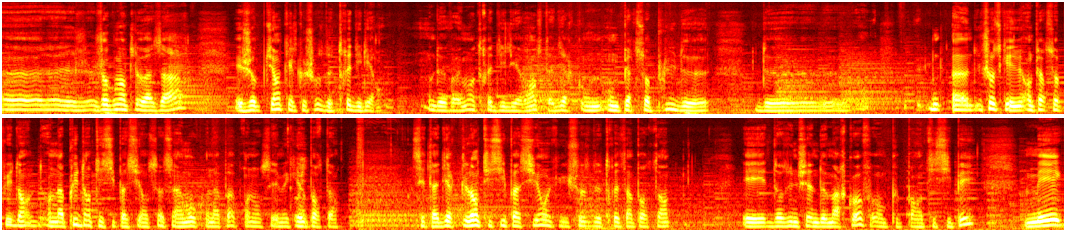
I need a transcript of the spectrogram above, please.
euh, j'augmente le hasard et j'obtiens quelque chose de très délirant. de vraiment très délirant, c'est-à-dire qu'on ne perçoit plus de, de une chose qui on perçoit plus, on n'a plus d'anticipation. Ça, c'est un mot qu'on n'a pas prononcé, mais qui est important. C'est-à-dire que l'anticipation est quelque chose de très important. Et dans une chaîne de Markov, on ne peut pas anticiper, mais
